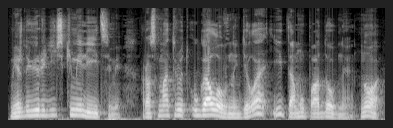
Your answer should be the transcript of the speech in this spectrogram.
между юридическими лицами, рассматривают уголовные дела и тому подобное. Но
